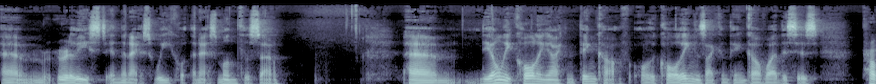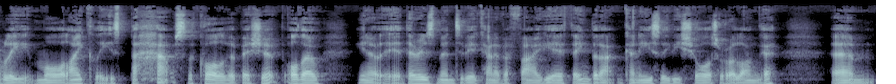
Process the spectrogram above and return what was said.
um, released in the next week or the next month or so. Um, the only calling I can think of, or the callings I can think of where this is probably more likely, is perhaps the call of a bishop, although you know it, there is meant to be a kind of a five year thing, but that can easily be shorter or longer. Um,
